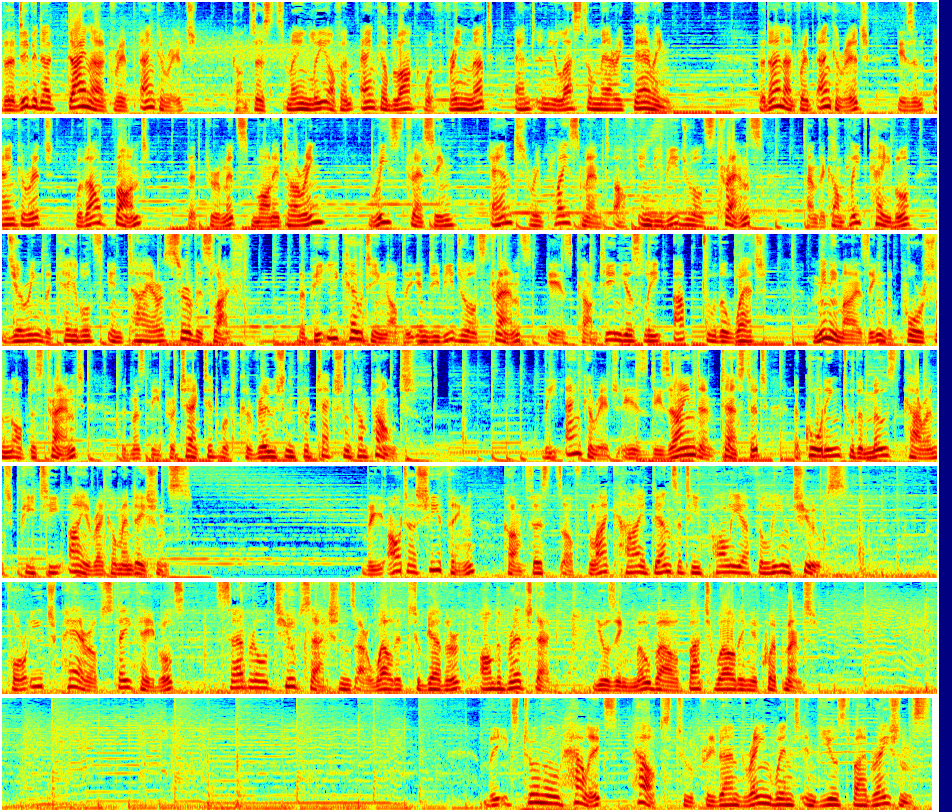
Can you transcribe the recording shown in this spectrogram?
The DYWIDAG Dynagrip anchorage consists mainly of an anchor block with ring nut and an elastomeric bearing. The DYNA Grip anchorage is an anchorage without bond that permits monitoring, restressing and replacement of individual strands and the complete cable during the cable's entire service life. The PE coating of the individual strands is continuously up to the wedge, minimizing the portion of the strand that must be protected with corrosion protection compound. The anchorage is designed and tested according to the most current PTI recommendations. The outer sheathing consists of black high-density polyethylene tubes. For each pair of stay cables, several tube sections are welded together on the bridge deck using mobile butt welding equipment. The external helix helps to prevent rainwind-induced vibrations.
